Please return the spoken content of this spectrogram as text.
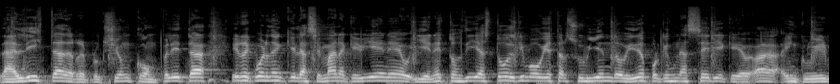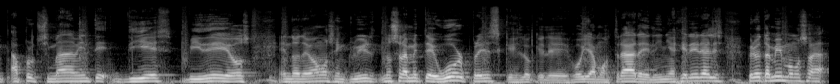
la lista de reproducción completa y recuerden que la semana que y en estos días todo el tiempo voy a estar subiendo videos porque es una serie que va a incluir aproximadamente 10 videos en donde vamos a incluir no solamente WordPress, que es lo que les voy a mostrar en líneas generales, pero también vamos a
